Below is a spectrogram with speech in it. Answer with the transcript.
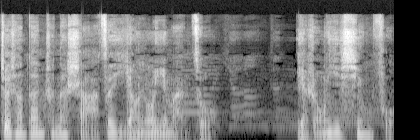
就像单纯的傻子一样，容易满足，也容易幸福。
